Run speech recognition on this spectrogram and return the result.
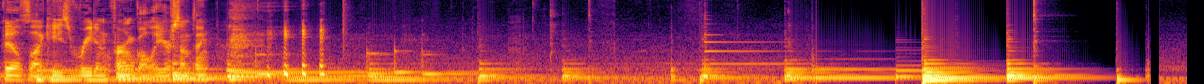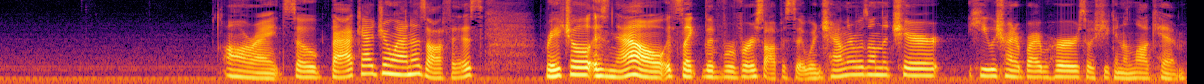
feels like he's reading Ferngully or something. All right. So back at Joanna's office, Rachel is now, it's like the reverse opposite. When Chandler was on the chair, he was trying to bribe her so she can unlock him.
